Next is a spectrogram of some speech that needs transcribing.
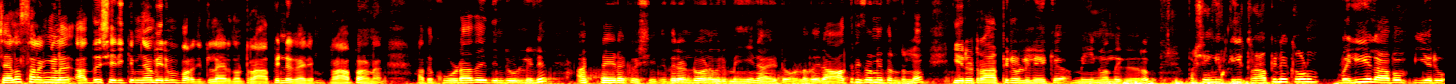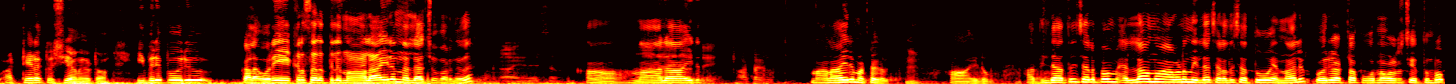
ചില സ്ഥലങ്ങൾ അത് ശരിക്കും ഞാൻ വരുമ്പോൾ പറഞ്ഞിട്ടില്ലായിരുന്നു. ട്രാപ്പിന്റെ കാര്യം. ട്രാപ്പാണ്. അത് കൂടാതെ ഇതിന്റെ ഉള്ളിൽ അട്ടയുടെ കൃഷി. ഇത് രണ്ടുമാണ് മെയിൻ മെയിനായിട്ട് ഉള്ളത്. രാത്രി സമയത്തുണ്ടല്ലോ ഈ ഒരു ട്രാപ്പിനുള്ളിലേക്ക് മെയിൻ വന്ന് കയറും പക്ഷേ ഈ ട്രാപ്പിനേക്കാളും വലിയ ലാഭം ഈ ഒരു അട്ടയുടെ കൃഷിയാണ് കേട്ടോ. ഇവരിപ്പോൾ ഒരു കള ഒരു ഏക്കർ സ്ഥലത്തിൽ നാലായിരം എന്നല്ല അച്ഛൻ പറഞ്ഞത്? ആ നാലായിരം നാലായിരം അട്ടകൾ ആ ഇടും. അതിന്റെ അകത്ത് ചിലപ്പം എല്ലാം ഒന്നും ആവണമെന്നില്ല ചിലത് ചത്തുപോകും എന്നാലും ഒരു അട്ട പൂർണ വളർച്ച എത്തുമ്പോൾ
